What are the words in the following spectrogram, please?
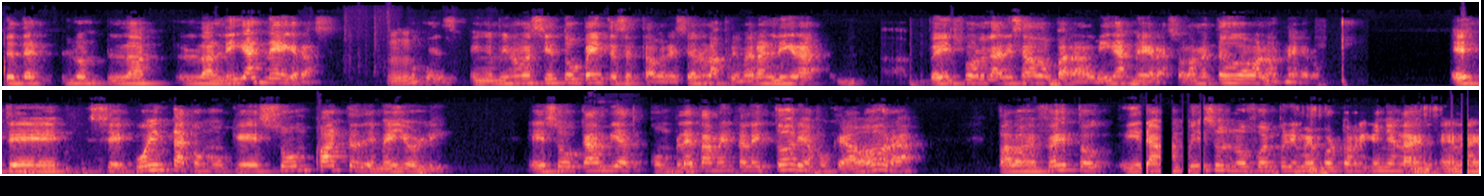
desde las ligas negras, en el 1920 se establecieron las primeras ligas béisbol organizado para ligas negras, solamente jugaban los negros. Este, se cuenta como que son parte de Major League. Eso cambia completamente la historia porque ahora para los efectos, Irán Bison no fue el primer puertorriqueño en la, en la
